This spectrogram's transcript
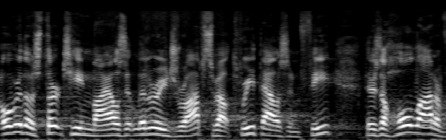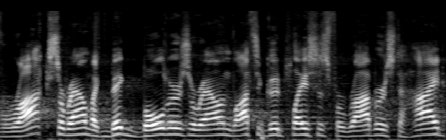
over those 13 miles, it literally drops about 3,000 feet. There's a whole lot of rocks around, like big boulders around, lots of good places for robbers to hide,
